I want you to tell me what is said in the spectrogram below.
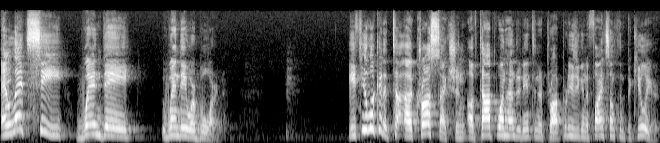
And let's see when they, when they were born. If you look at a, a cross section of top 100 internet properties, you're going to find something peculiar.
